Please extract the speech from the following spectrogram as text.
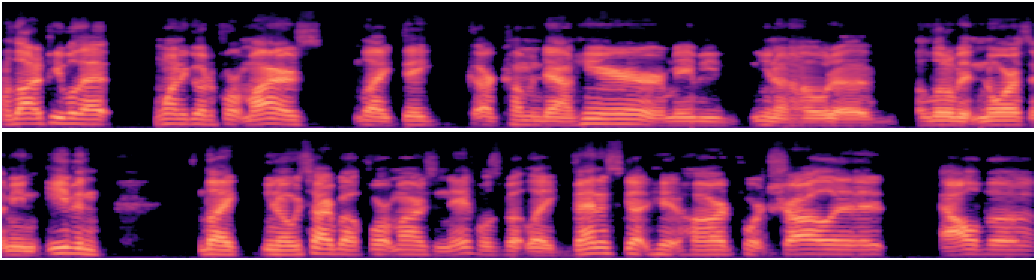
a lot of people that want to go to Fort Myers, like they are coming down here, or maybe you know, to, a little bit north. I mean, even like you know, we talk about Fort Myers and Naples, but like Venice got hit hard, Port Charlotte, Alva,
